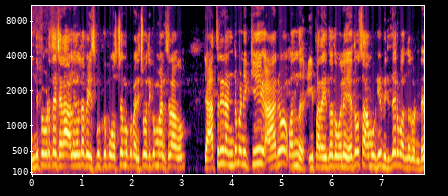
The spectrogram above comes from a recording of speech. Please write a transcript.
ഇന്നിപ്പോൾ ഇവിടുത്തെ ചില ആളുകളുടെ ഫേസ്ബുക്ക് പോസ്റ്റ് നമുക്ക് പരിശോധിക്കുമ്പോൾ മനസ്സിലാകും. രാത്രി രണ്ട് മണിക്ക് ആരോ വന്ന് ഈ പറയുന്നത് പോലെ ഏതോ സാമൂഹ്യ വിരുദ്ധർ വന്നുകൊണ്ട്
